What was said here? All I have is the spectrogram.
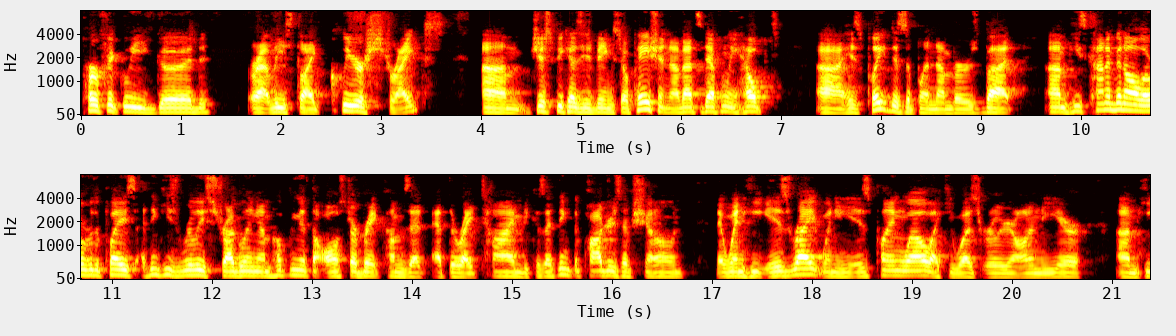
perfectly good or at least like clear strikes um, just because he's being so patient. Now that's definitely helped uh, his plate discipline numbers, but um, he's kind of been all over the place. I think he's really struggling. I'm hoping that the All Star break comes at, at the right time because I think the Padres have shown that when he is right, when he is playing well, like he was earlier on in the year, um, he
